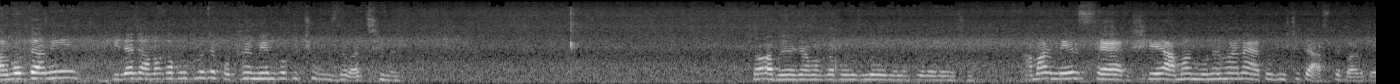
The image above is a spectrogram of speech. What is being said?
তার মধ্যে আমি ভিজা জামা কাপড়গুলো যে কোথায় মেলবো কিছু বুঝতে পারছি না। সব ভেজা জামা কাপড়গুলো মানে পড়ে রয়েছে। আমার মেয়ের স্যার, সে আমার মনে হয় না এত বৃষ্টিতে আসতে পারবে।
